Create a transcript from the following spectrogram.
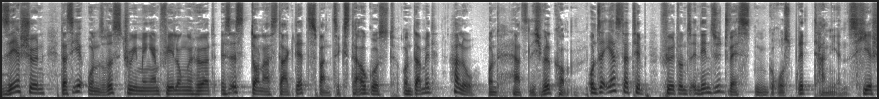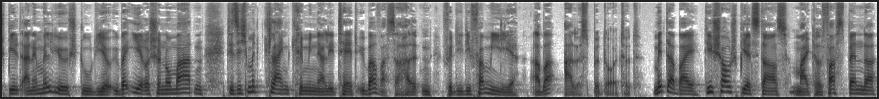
Sehr schön, dass ihr unsere Streaming-Empfehlungen hört. Es ist Donnerstag, der 20. August. Und damit hallo und herzlich willkommen. Unser erster Tipp führt uns in den Südwesten Großbritanniens. Hier spielt eine Milieustudie über irische Nomaden, die sich mit Kleinkriminalität über Wasser halten, für die die Familie aber alles bedeutet. Mit dabei die Schauspielstars Michael Fassbender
